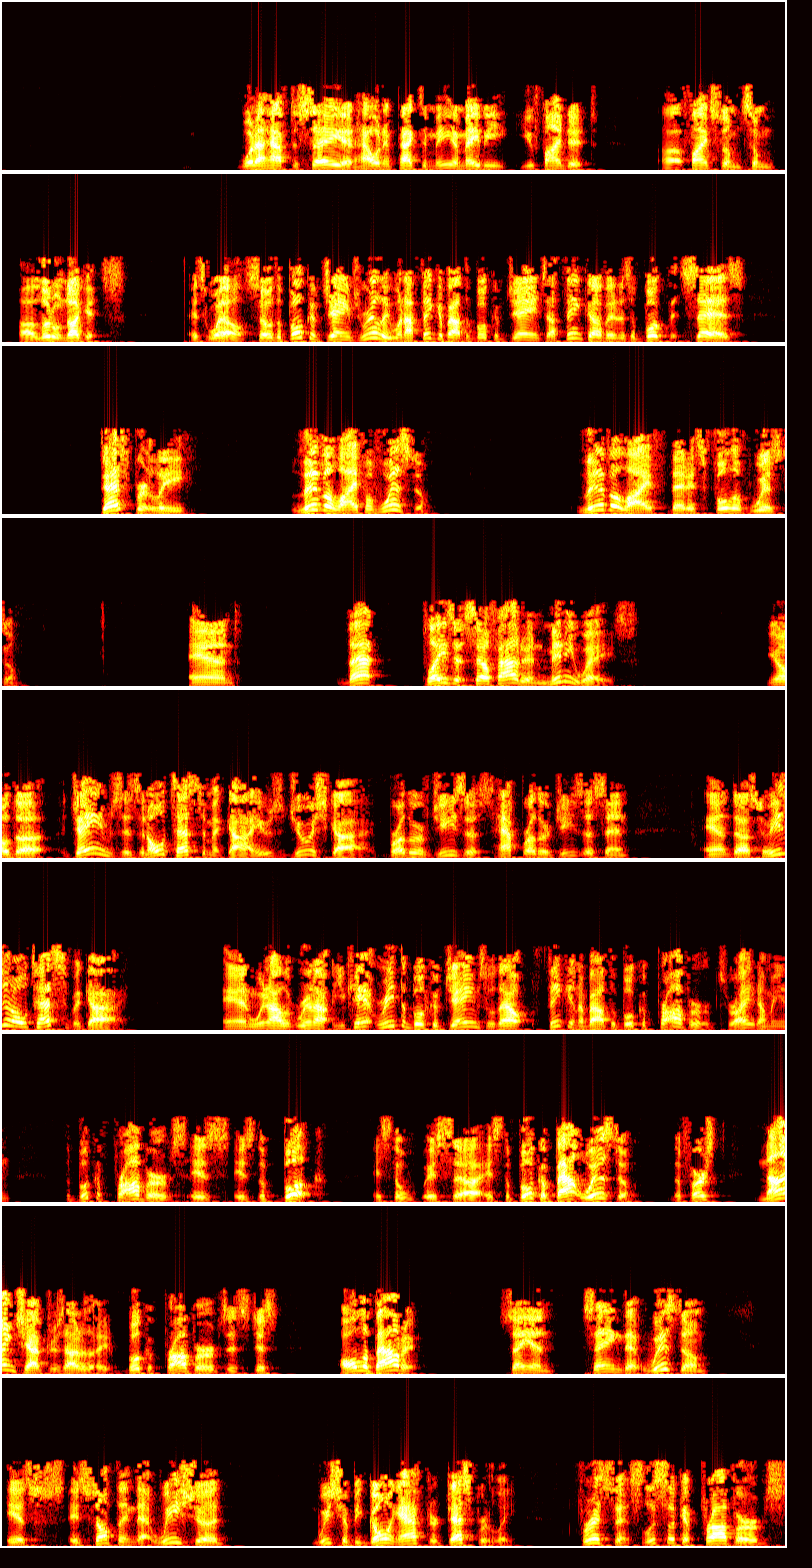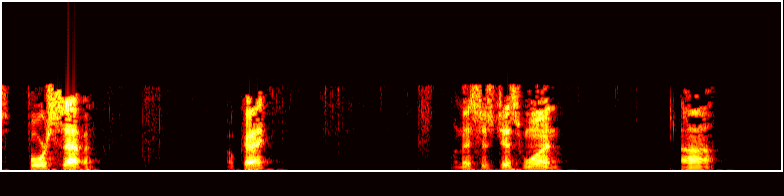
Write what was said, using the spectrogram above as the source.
what I have to say and how it impacted me and maybe you find it uh, find some some uh, little nuggets as well. So the book of James, really, when I think about the book of James, I think of it as a book that says, desperately live a life of wisdom. Live a life that is full of wisdom. And that plays itself out in many ways. You know, the James is an Old Testament guy. He was a Jewish guy, brother of Jesus, half brother of Jesus, and and uh, so he's an Old Testament guy. And when I when I you can't read the book of James without thinking about the book of Proverbs, right? I mean, the book of Proverbs is is the book. It's the it's uh, it's the book about wisdom. The first nine chapters out of the book of Proverbs is just all about it, saying saying that wisdom is is something that we should we should be going after desperately. For instance, let's look at Proverbs 4 7. Okay? And this is just one. Uh,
